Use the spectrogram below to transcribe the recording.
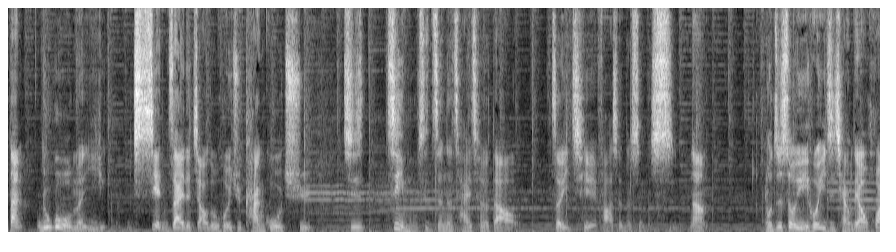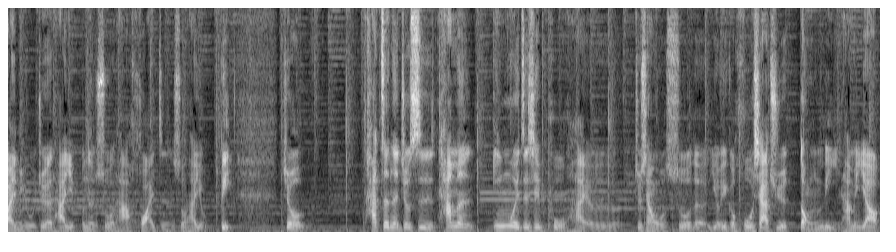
但如果我们以现在的角度回去看过去，其实继母是真的猜测到这一切发生了什么事。那我之所以会一直强调坏女，我觉得她也不能说她坏，只能说她有病。就他真的就是他们，因为这些迫害而，就像我说的，有一个活下去的动力。他们要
